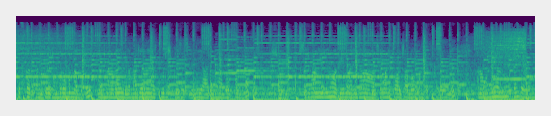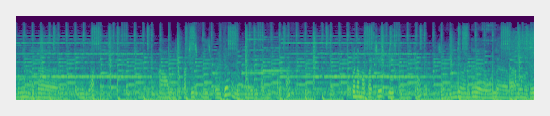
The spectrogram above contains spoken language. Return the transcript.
சேஃப்கார்ட் பண்ணிக்கிறது ரொம்ப ரொம்ப நல்லது. அதனால தான் இந்த மாதிரியான டூரிஸ்ட் பிளேசஸ்லேருந்து யாருமே அலோவ் பண்ணல. ஸோ சிறுவாணிலையும் அதே மாதிரி தான் சிறுவாணி ஃபால்ஸ் அலோவ் பண்ணுறது கிடையாது. ஆனால் உண்மையாலுமே ஃப்ரெண்ட்ஸ் ரொம்பவே நல்ல ஏரியா நான் உங்களுக்கு பர்ச்சேஸ் பிளேஸ் போயிட்டு உங்களுக்கு மறுபடியும் கன்வீட் பண்ணுறேன் இப்போ நம்ம பர்ச்சேஸ் பிளேஸ்க்கு வந்துட்டோம். ஸோ இங்கே வந்து உள்ளே வரும்போது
